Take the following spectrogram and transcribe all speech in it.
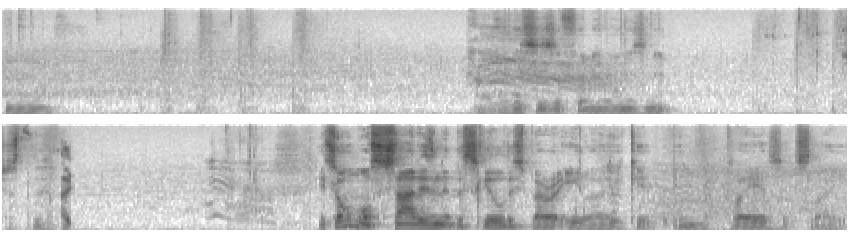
Hmm. Yeah, this is a funny one, isn't it? The. I- It's almost sad, isn't it? The skill disparity, like it, in the players. It's like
